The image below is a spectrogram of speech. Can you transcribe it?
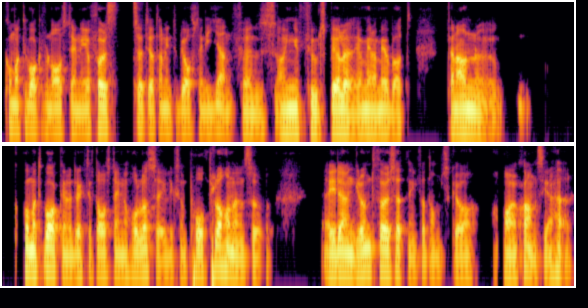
komma tillbaka från avstängning. Jag förutsätter att han inte blir avstängd igen, för han är ingen ful spelare. Jag menar mer bara att kan han komma tillbaka nu direkt efter avstängning och hålla sig liksom på planen så är det en grundförutsättning för att de ska ha en chans i det här.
